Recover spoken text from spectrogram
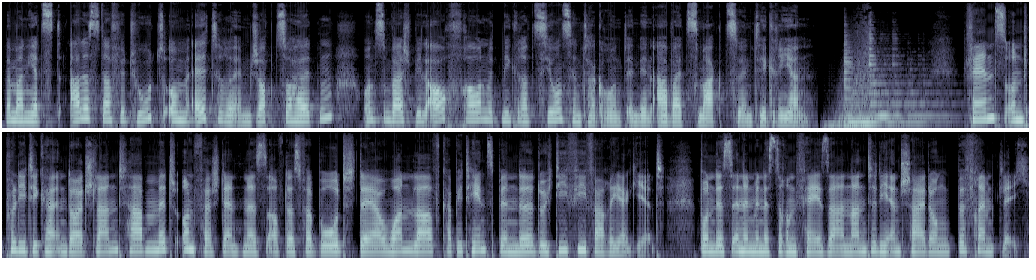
wenn man jetzt alles dafür tut, um Ältere im Job zu halten und zum Beispiel auch Frauen mit Migrationshintergrund in den Arbeitsmarkt zu integrieren. Fans und Politiker in Deutschland haben mit Unverständnis auf das Verbot der One Love Kapitänsbinde durch die FIFA reagiert. Bundesinnenministerin Faeser nannte die Entscheidung befremdlich.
